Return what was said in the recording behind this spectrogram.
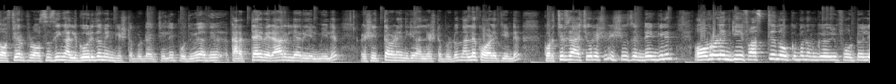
സോഫ്റ്റ്വെയർ പ്രോസസ്സിംഗ് അൽഗോരിതം എനിക്ക് ഇഷ്ടപ്പെട്ടു. ആക്ച്വലി പൊതുവേ അത് കറക്റ്റായി വരാറില്ല റിയൽമിയിൽ പക്ഷേ ഇത്തവണ എനിക്ക് നല്ല ഇഷ്ടപ്പെട്ടു. നല്ല ക്വാളിറ്റി ഉണ്ട്. കുറച്ചൊരു സാച്ചുറേഷൻ ഇഷ്യൂസ് ഉണ്ടെങ്കിലും ഓവറോൾ എനിക്ക് ഫസ്റ്റ് നോക്കുമ്പോൾ നമുക്ക് ഒരു ഫോട്ടോയിൽ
